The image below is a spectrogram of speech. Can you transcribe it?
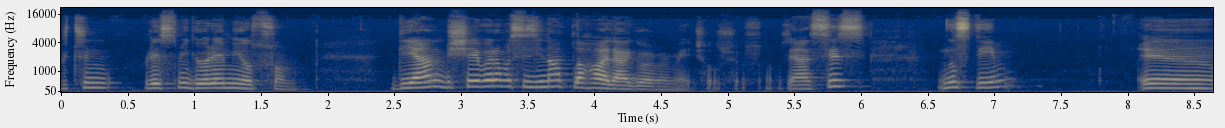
Bütün resmi göremiyorsun diyen bir şey var ama siz inatla hala görmemeye çalışıyorsunuz. Yani siz nasıl diyeyim ee,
